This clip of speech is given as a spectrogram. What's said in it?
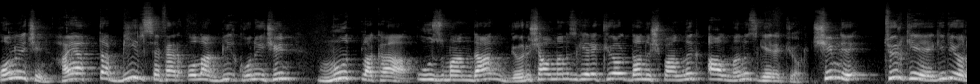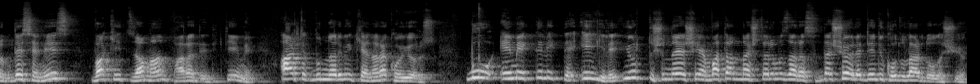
Onun için hayatta bir sefer olan bir konu için mutlaka uzmandan görüş almanız gerekiyor, danışmanlık almanız gerekiyor. Şimdi Türkiye'ye gidiyorum deseniz vakit, zaman, para dedik değil mi? Artık bunları bir kenara koyuyoruz. Bu emeklilikle ilgili yurt dışında yaşayan vatandaşlarımız arasında şöyle dedikodular dolaşıyor.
